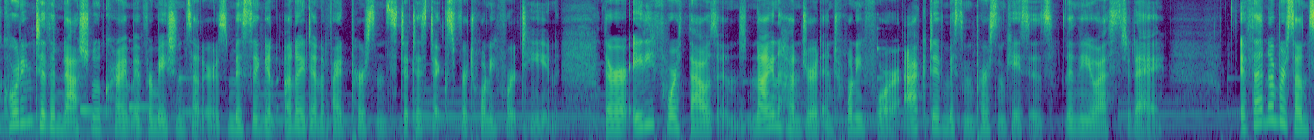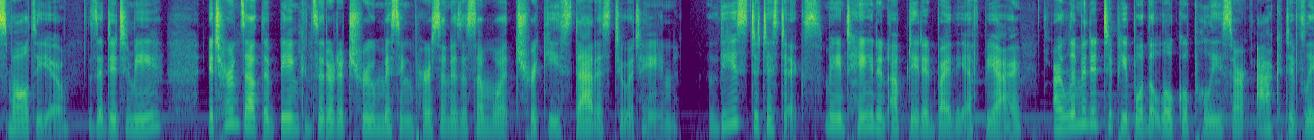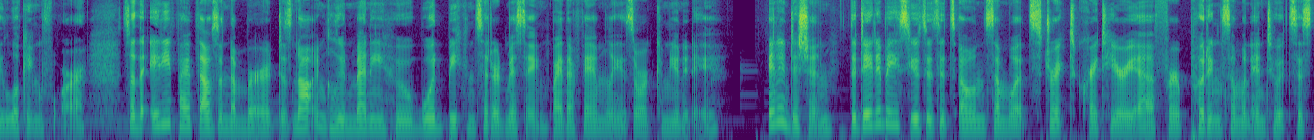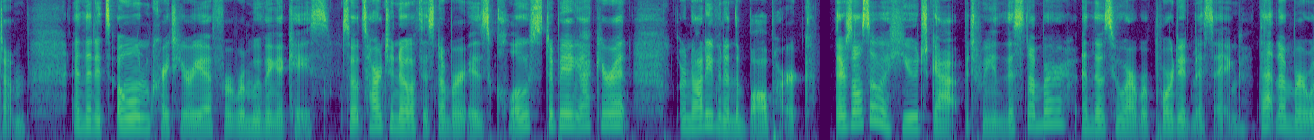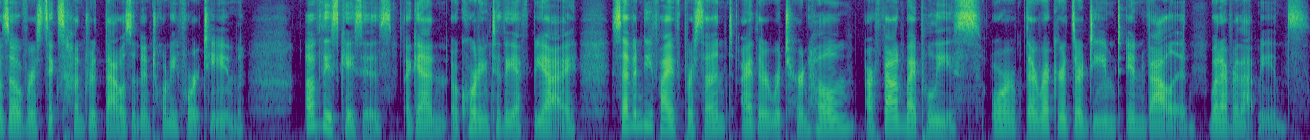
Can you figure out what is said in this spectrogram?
According to the National Crime Information Center's missing and unidentified persons statistics for 2014, there are 84,924 active missing person cases in the US today. If that number sounds small to you, as it did to me, it turns out that being considered a true missing person is a somewhat tricky status to attain. These statistics, maintained and updated by the FBI, are limited to people that local police are actively looking for, so the 85,000 number does not include many who would be considered missing by their families or community. In addition, the database uses its own somewhat strict criteria for putting someone into its system, and then its own criteria for removing a case. So it's hard to know if this number is close to being accurate or not even in the ballpark. There's also a huge gap between this number and those who are reported missing. That number was over 600,000 in 2014. Of these cases, again, according to the FBI, 75% either return home, are found by police, or their records are deemed invalid, whatever that means.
